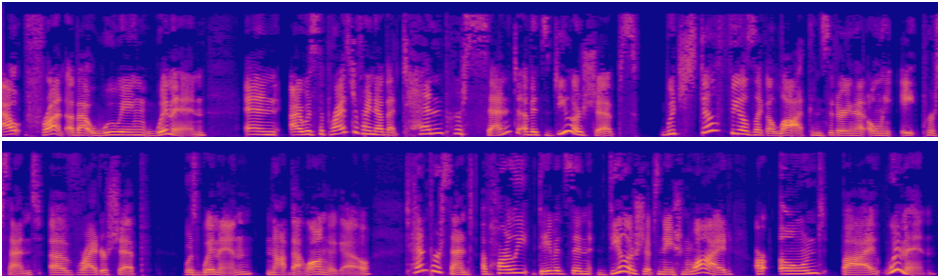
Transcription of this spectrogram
out front about wooing women. And I was surprised to find out that 10% of its dealerships, which still feels like a lot considering that only 8% of ridership was women not that long ago, 10% of Harley Davidson dealerships nationwide are owned by women.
